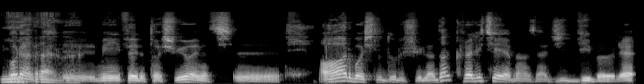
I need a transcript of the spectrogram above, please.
Miğfer e, miğferi taşıyor. Evet, e, ağırbaşlı duruşuyla da kraliçeye benzer. Ciddi böyle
